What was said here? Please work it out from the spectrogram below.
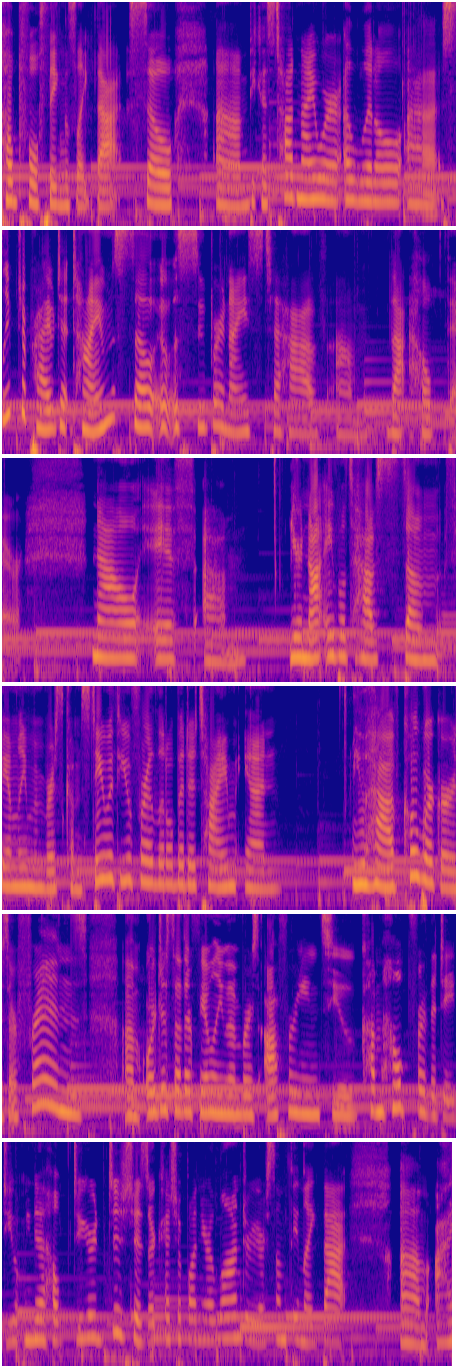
helpful things like that. So, um, because Todd and I were a little uh, sleep deprived at times, so it was super nice to have um, that help there. Now, if um, you're not able to have some family members come stay with you for a little bit of time and you have coworkers or friends um, or just other family members offering to come help for the day. Do you want me to help do your dishes or catch up on your laundry or something like that? Um, I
